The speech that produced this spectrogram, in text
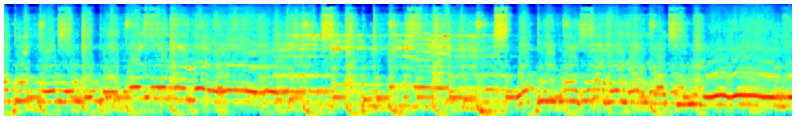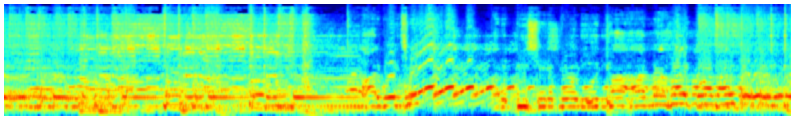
আমি তোর গেছিস আর পরিধান হয় গলায়।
